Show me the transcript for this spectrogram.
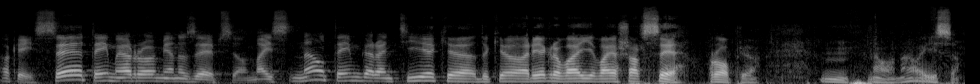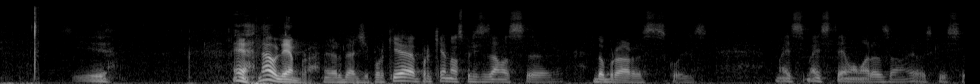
ok, C tem erro menos epsilon, mas não tem garantia que, de que a regra vai, vai achar C próprio. Hum, não, não é isso. É, não lembro, na verdade, porque, porque nós precisamos uh, dobrar essas coisas. Mas, mas tem uma razão, eu esqueci.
